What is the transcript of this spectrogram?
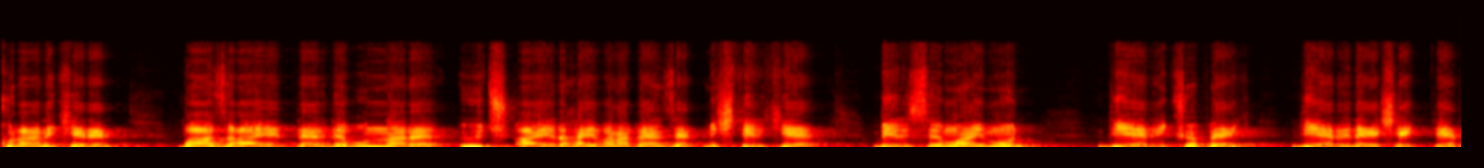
Kur'an-ı Kerim bazı ayetlerde bunları üç ayrı hayvana benzetmiştir ki birisi maymun, diğeri köpek, diğeri de eşektir.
